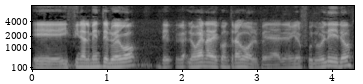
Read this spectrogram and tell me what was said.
y finalmente luego de- lo gana de contragolpe a nivel futbolero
